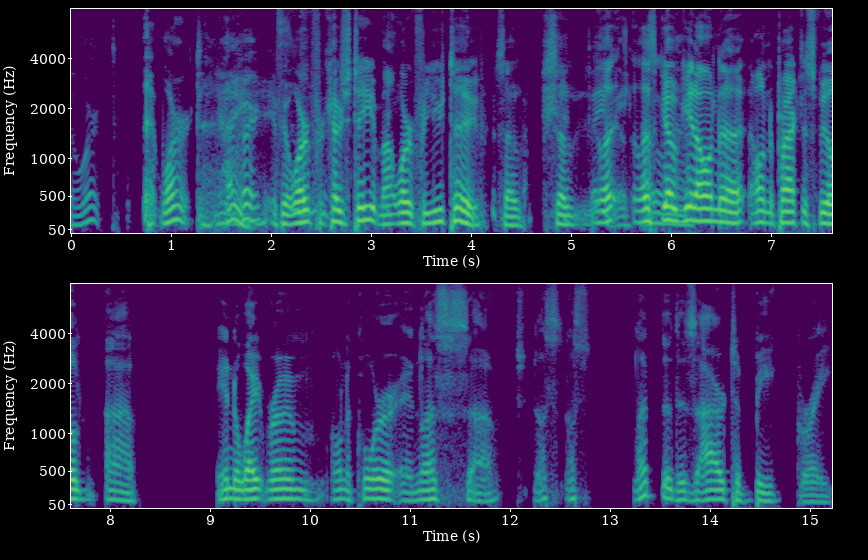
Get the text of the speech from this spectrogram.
It worked. It worked. hey, worked. if it worked for Coach T, it might work for you too. So, so let, us go know. get on the on the practice field, uh, in the weight room on the court, and let's uh, let's let's let the desire to be great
